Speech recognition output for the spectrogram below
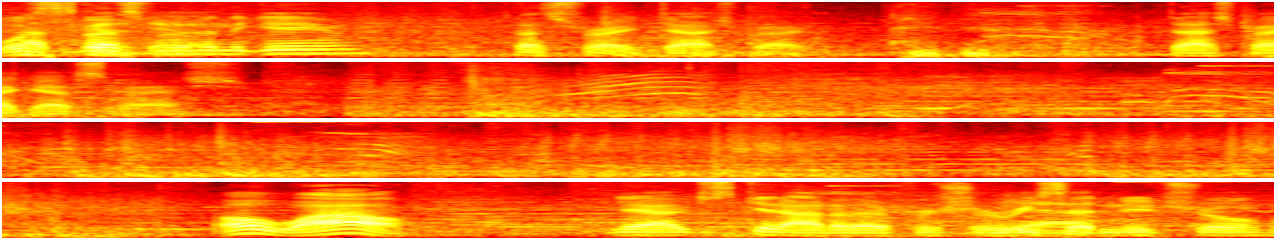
What's the best move in the game? That's right, dash back. dash back F smash. Oh wow. Yeah, just get out of there for sure. Yeah. Reset neutral.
